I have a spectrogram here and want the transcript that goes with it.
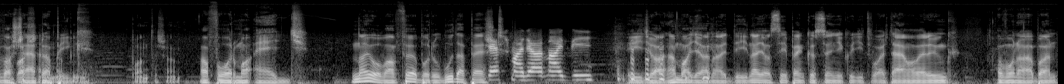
vasárnapig. Vasárnapig. Pontosan. A Forma 1. Na jó van, fölborul Budapest. Yes, magyar nagydíj. Így van, a Magyar Nagydíj. Nagyon szépen köszönjük, hogy itt voltál ma velünk a vonalban.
